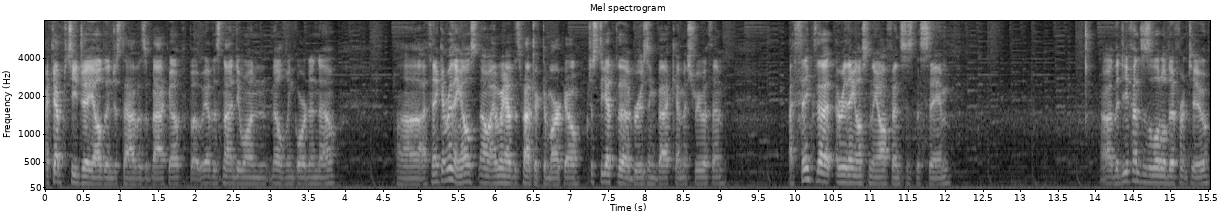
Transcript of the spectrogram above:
I kept TJ Yeldon just to have as a backup, but we have this 91 Melvin Gordon now. Uh, I think everything else... No, and we have this Patrick DiMarco, just to get the bruising back chemistry with him. I think that everything else in the offense is the same. Uh, the defense is a little different too.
